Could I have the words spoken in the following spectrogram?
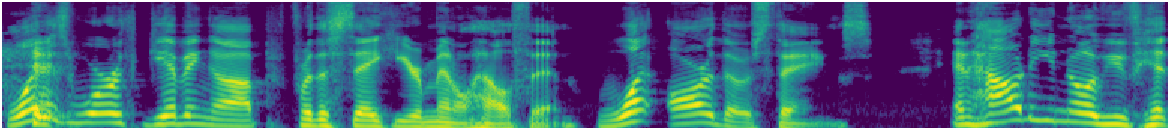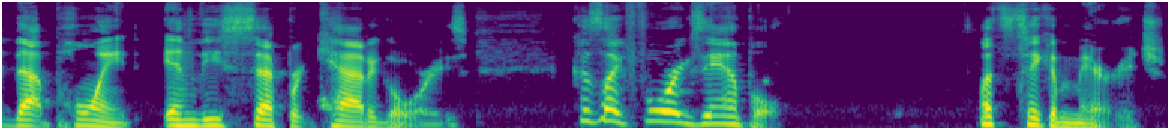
What is worth giving up for the sake of your mental health in? What are those things? And how do you know if you've hit that point in these separate categories? Because, like, for example, let's take a marriage.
